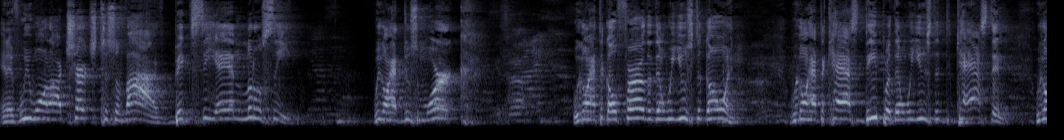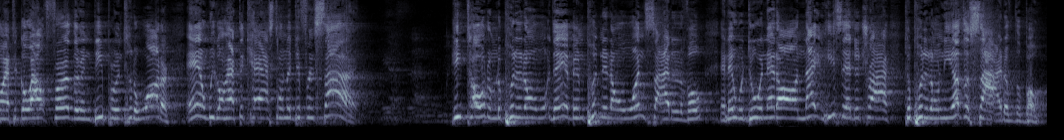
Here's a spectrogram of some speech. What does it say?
And if we want our church to survive, big C and little c, we're going to have to do some work. We're going to have to go further than we used to going. We're going to have to cast deeper than we used to casting. We're going to have to go out further and deeper into the water. And we're going to have to cast on a different side. He told them to put it on, they had been putting it on one side of the boat and they were doing that all night. And he said to try to put it on the other side of the boat.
